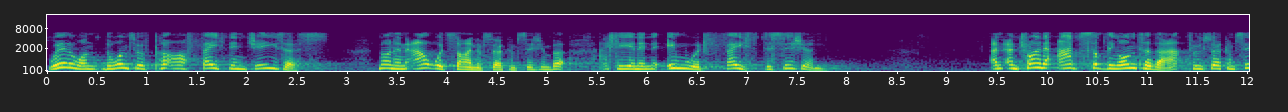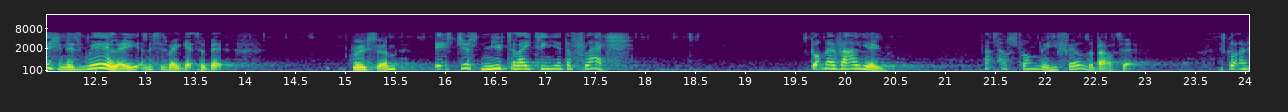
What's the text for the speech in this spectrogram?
We're the, one, the ones who have put our faith in Jesus. Not in an outward sign of circumcision, but actually in an inward faith decision. And, and trying to add something onto that through circumcision is really, and this is where it gets a bit gruesome, it's just mutilating the flesh. It's got no value. That's how strongly he feels about it. It's got no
